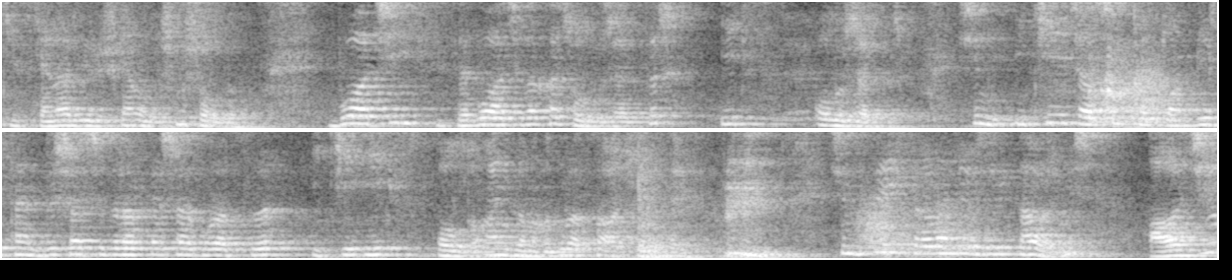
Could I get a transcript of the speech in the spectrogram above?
ikizkenar bir üçgen oluşmuş oldu. Bu açı x ise bu açıda kaç olacaktır? x olacaktır. Şimdi iki iç açının toplam bir tane dış açıdır arkadaşlar. Burası 2x oldu. Aynı zamanda burası açı ortaydı. Şimdi bize ekstradan bir özellik daha vermiş. AC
